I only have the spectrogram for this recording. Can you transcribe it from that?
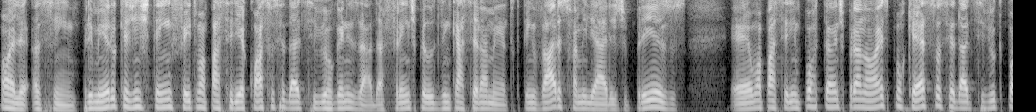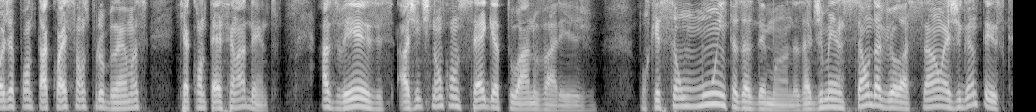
Olha, assim, primeiro que a gente tem feito uma parceria com a sociedade civil organizada, a Frente pelo Desencarceramento, que tem vários familiares de presos, é uma parceria importante para nós, porque é a sociedade civil que pode apontar quais são os problemas que acontecem lá dentro. Às vezes, a gente não consegue atuar no varejo, porque são muitas as demandas, a dimensão da violação é gigantesca.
